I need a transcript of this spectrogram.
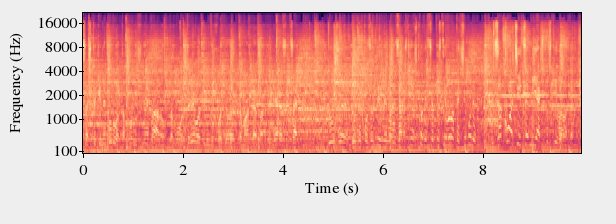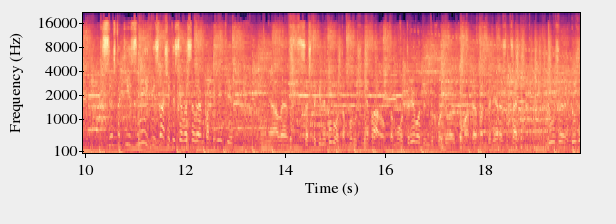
Все ж таки не було там порушення правил. Тому 3 в 1 виходила команда Бандалєрас. І це дуже, дуже позитивний момент. Зараз м'яч ходиться пусті ворота. Чи буде? Закочується м'яч пусті ворота. Все ж таки зміг відзначитися Веселен Паркеті. Але все ж таки не було там порушення правил. Тому 3 в 1 виходила команда Бандалєрас. І це дуже, дуже.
